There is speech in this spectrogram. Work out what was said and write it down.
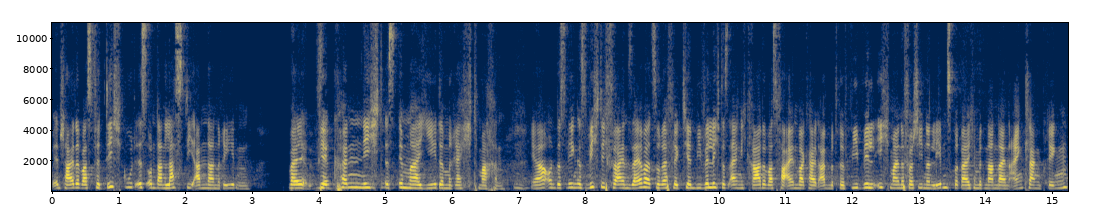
entscheide, was für dich gut ist und dann lass die anderen reden weil wir können nicht es immer jedem recht machen. Ja, und deswegen ist wichtig für einen selber zu reflektieren, wie will ich das eigentlich gerade, was Vereinbarkeit anbetrifft? Wie will ich meine verschiedenen Lebensbereiche miteinander in Einklang bringen?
